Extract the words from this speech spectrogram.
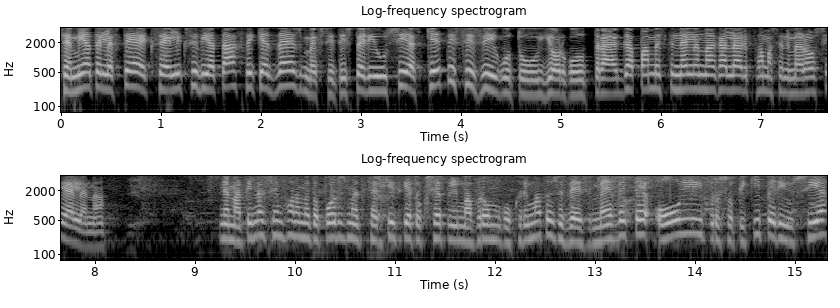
Σε μια τελευταία εξέλιξη διατάχθηκε δέσμευση της περιουσίας και της συζύγου του Γιώργου Τράγκα. Πάμε στην Έλενα Γαλάρη που θα μας ενημερώσει. Έλενα. Ναι, Ματίνα, σύμφωνα με το πόρισμα της Αρχής για το ξέπλυμα βρώμικου χρήματος, δεσμεύεται όλη η προσωπική περιουσία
